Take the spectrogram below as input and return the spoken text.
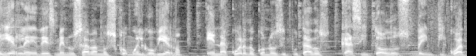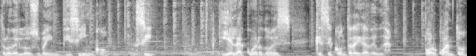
Ayer le desmenuzábamos cómo el gobierno, en acuerdo con los diputados, casi todos, 24 de los 25, sí, y el acuerdo es que se contraiga deuda. ¿Por cuánto?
